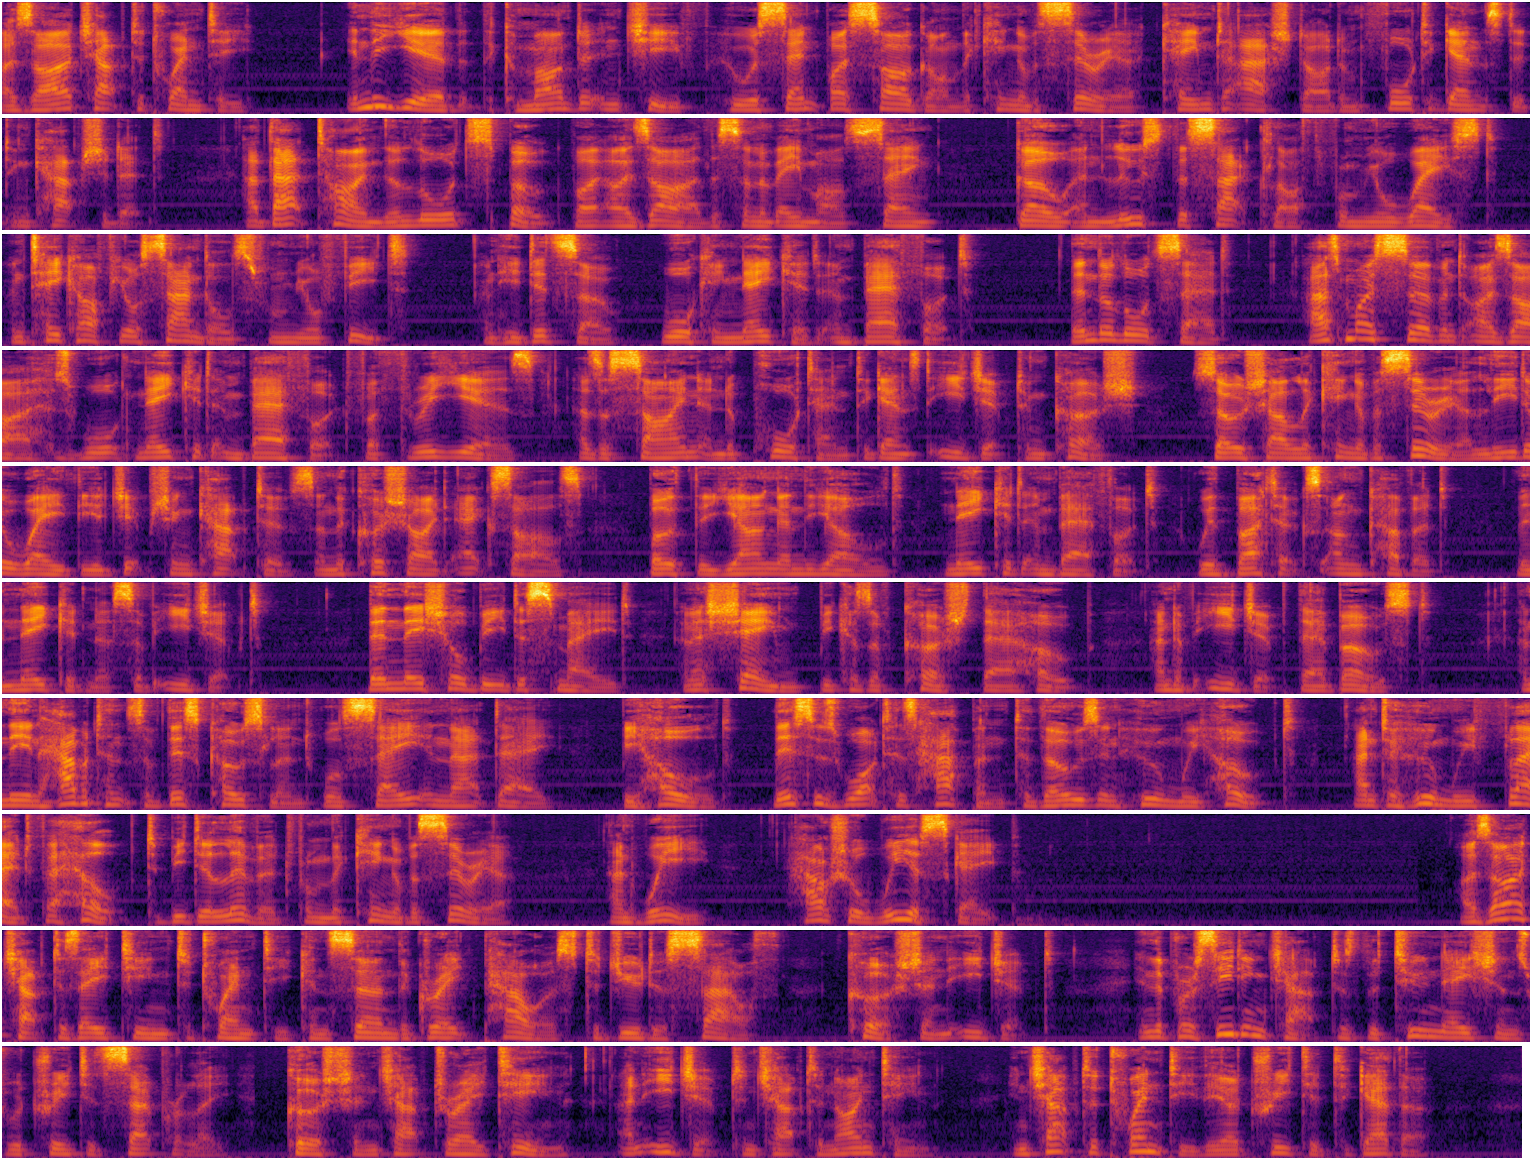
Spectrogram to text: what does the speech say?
Isaiah chapter 20. In the year that the commander in chief, who was sent by Sargon the king of Assyria, came to Ashdod and fought against it and captured it, at that time the Lord spoke by Isaiah the son of Amoz, saying, Go and loose the sackcloth from your waist, and take off your sandals from your feet. And he did so, walking naked and barefoot. Then the Lord said, As my servant Isaiah has walked naked and barefoot for three years, as a sign and a portent against Egypt and Cush, so shall the king of Assyria lead away the Egyptian captives and the Cushite exiles, both the young and the old, naked and barefoot, with buttocks uncovered, the nakedness of Egypt. Then they shall be dismayed, and ashamed because of Cush their hope, and of Egypt their boast. And the inhabitants of this coastland will say in that day, Behold, this is what has happened to those in whom we hoped, and to whom we fled for help to be delivered from the king of Assyria. And we, how shall we escape? Isaiah chapters 18 to 20 concern the great powers to Judah's south, Cush and Egypt. In the preceding chapters, the two nations were treated separately Cush in chapter 18 and Egypt in chapter 19. In chapter 20, they are treated together.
